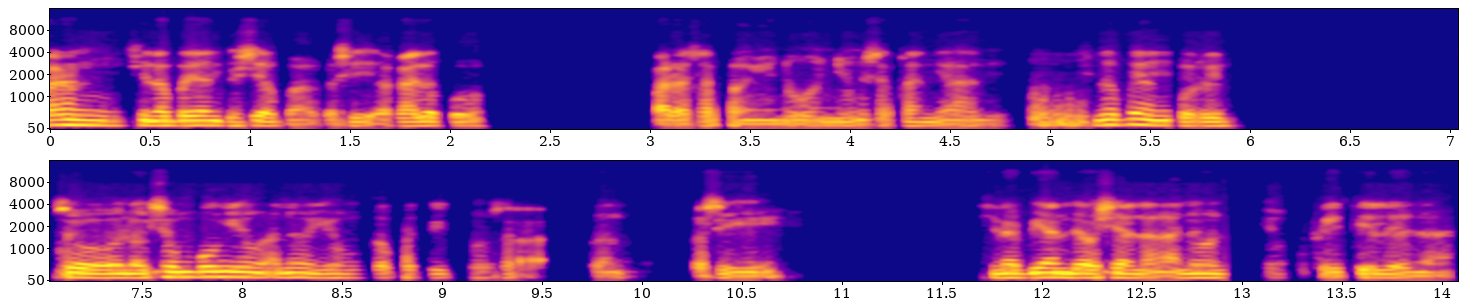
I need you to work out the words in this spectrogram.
parang sinabayan ko siya ba kasi akala ko para sa Panginoon yung sa kanya sinabayan ko rin so nagsumbong yung ano yung kapatid ko sa kasi sinabihan daw siya ng ano yung fatal na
